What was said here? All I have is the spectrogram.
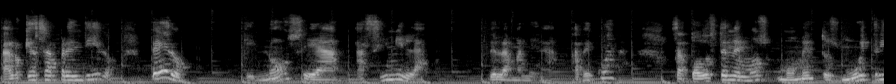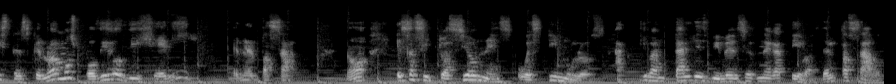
a lo que has aprendido, pero que no se ha asimilado de la manera adecuada. O sea, todos tenemos momentos muy tristes que no hemos podido digerir en el pasado ¿no? Esas situaciones o estímulos activan tales vivencias negativas del pasado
